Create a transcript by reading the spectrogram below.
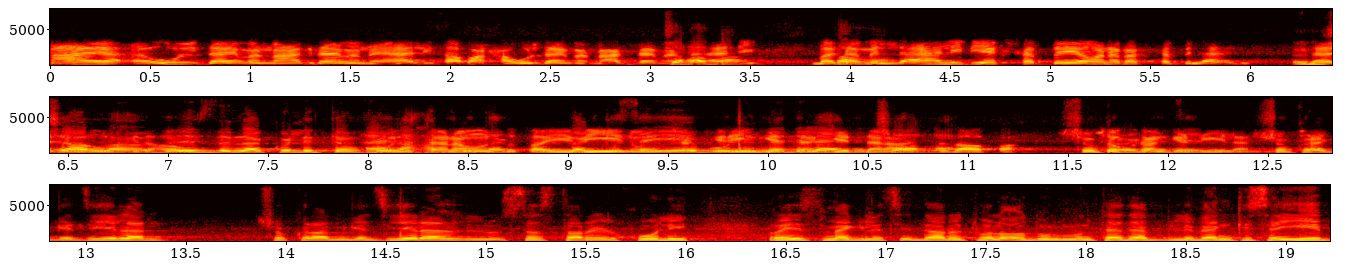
معايا أقول دايما معاك دايما يا أهلي. طبعا هقول دايما معاك دايما يا أهلي. ما دام. الأهلي بيكسب بيا وأنا بكسب بالاهلي إن شاء الله. بإذن الله كل التوفيق كل سنه وأنتم طيبين ومتشكرين جدا جدا على الاستضافه شكرا, جزيلا. شكرا جزيلا. شكرا جزيلا. للاستاذ طارق الخولي رئيس مجلس إدارة والعضو المنتدب لبنك سيب.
